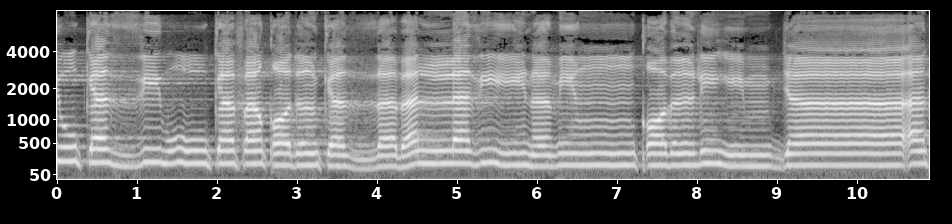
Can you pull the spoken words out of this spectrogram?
يكذبوك فقد كذب الذين من قبلهم. جاءتهم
